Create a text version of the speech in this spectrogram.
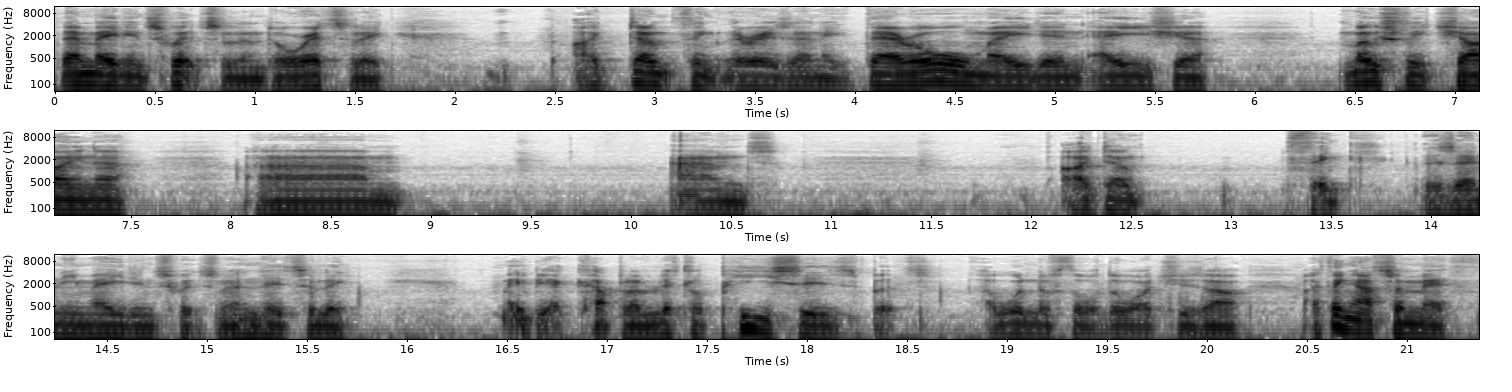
they're made in Switzerland or Italy. I don't think there is any. They're all made in Asia, mostly China, um, and I don't think there's any made in Switzerland and Italy. Maybe a couple of little pieces, but I wouldn't have thought the watches are. I think that's a myth.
